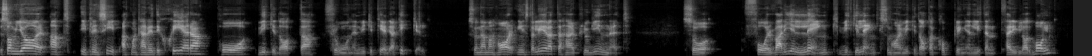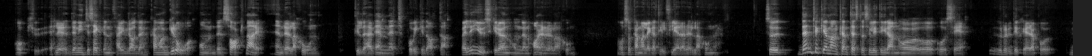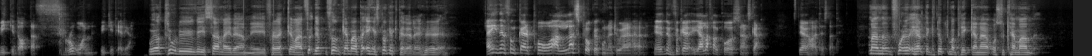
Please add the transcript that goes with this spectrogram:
Som gör att i princip att man kan redigera på Wikidata från en Wikipedia-artikel. Så när man har installerat det här pluginet så får varje länk, Wikilänk, som har en Wikidata-koppling, en liten färgglad boll och, eller den är inte säkert den är färgglad, den kan vara grå om den saknar en relation till det här ämnet på Wikidata. Eller ljusgrön om den har en relation. Och så kan man lägga till flera relationer. Så den tycker jag man kan testa sig lite grann och, och, och se, redigera på Wikidata från Wikipedia. Och jag tror du visade mig den i förra veckan. Va? Den funkar bara på engelskspråkig Wikipedia, eller hur är det? Nej, den funkar på alla språkversioner tror jag. Den funkar i alla fall på svenska. Det har jag testat man får helt enkelt upp de här prickarna och så kan man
